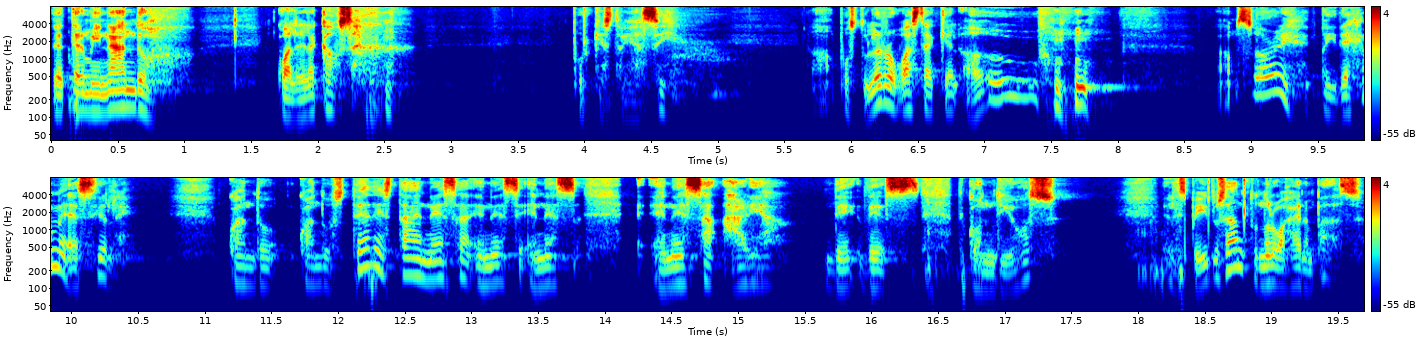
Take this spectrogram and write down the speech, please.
determinando cuál es la causa. Porque estoy así. Ah, pues tú le robaste a aquel. Oh, I'm sorry. Y déjeme decirle, cuando, cuando usted está en esa, en ese, en esa, en esa área de, con Dios, el Espíritu Santo no lo va a dejar en paz.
